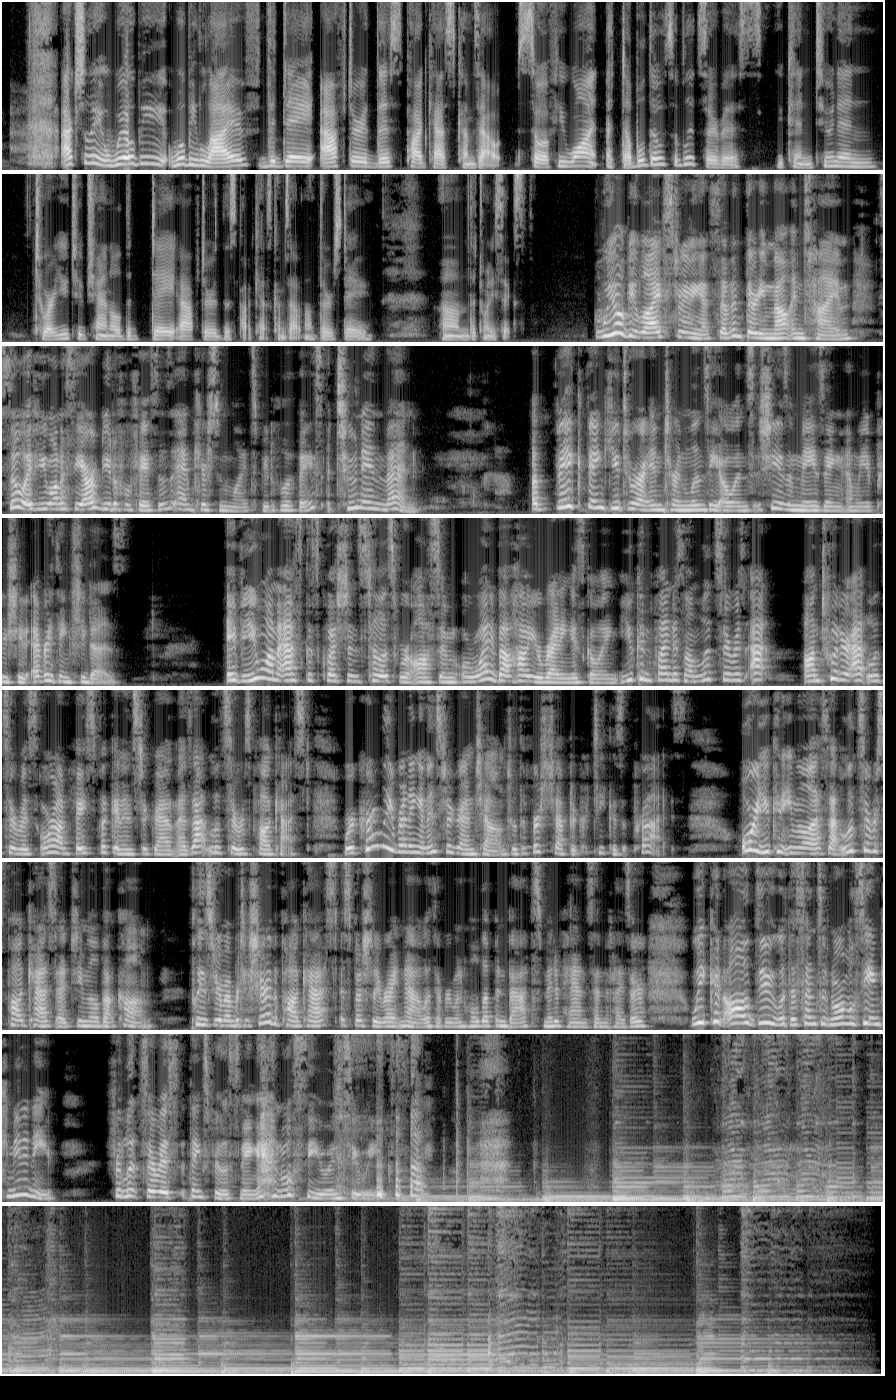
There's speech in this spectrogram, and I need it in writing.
Actually, we'll be we'll be live the day after this podcast comes out. So if you want a double dose of lit service, you can tune in to our YouTube channel the day after this podcast comes out on Thursday, um, the twenty sixth. We will be live streaming at 7:30 Mountain Time. So if you want to see our beautiful faces and Kiersten White's beautiful face, tune in then. A big thank you to our intern Lindsay Owens. She is amazing and we appreciate everything she does. If you want to ask us questions, tell us we're awesome, or whine about how your writing is going, you can find us on Lit Service at on Twitter at Lit Service or on Facebook and Instagram as at Lit Service Podcast. We're currently running an Instagram challenge with the first chapter critique as a prize. Or you can email us at litservicepodcast at gmail.com. Please remember to share the podcast, especially right now with everyone holed up in baths made of hand sanitizer. We could all do with a sense of normalcy and community. For Lit Service, thanks for listening, and we'll see you in two weeks.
